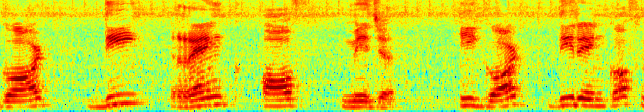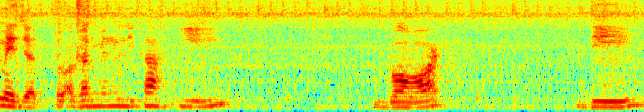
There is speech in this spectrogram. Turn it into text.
got the rank of major he got the rank of major तो अगर मैंने लिखा he got the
